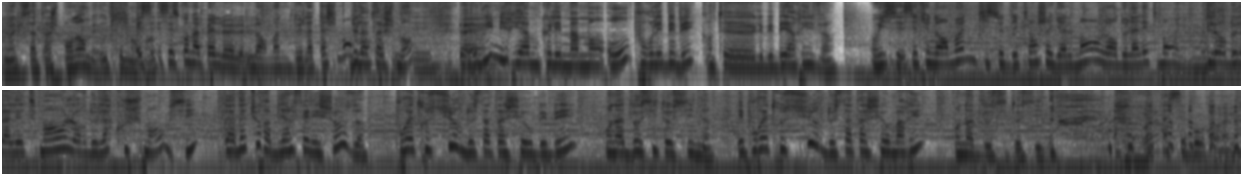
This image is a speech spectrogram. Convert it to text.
il y en a qui s'attachent pendant, mais autrement. Hein. c'est ce qu'on appelle le- l'hormone de l'attachement. De l'attachement. Euh, oui, Myriam, que les mamans ont pour les bébés, quand euh, les bébés arrivent. Oui, c'est une hormone qui se déclenche également lors de l'allaitement. Lors de l'allaitement, lors de l'accouchement aussi. La nature a bien fait les choses. Pour être sûr de s'attacher au bébé, on a de l'ocytocine. Et pour être sûr de s'attacher au mari, on a de l'ocytocine. Ah, c'est beau quand même.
